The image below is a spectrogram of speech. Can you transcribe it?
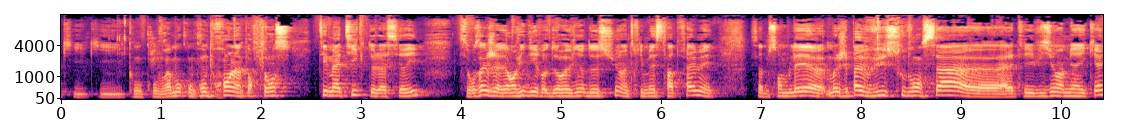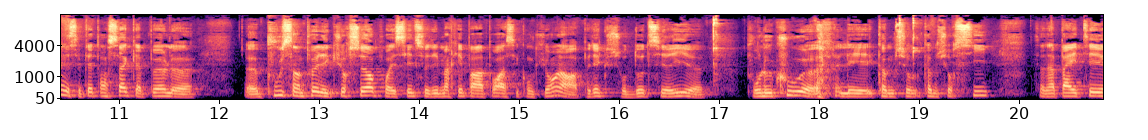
qui, qui qu'on, qu'on vraiment qu'on comprend l'importance thématique de la série. C'est pour ça que j'avais envie de revenir dessus un trimestre après, mais ça me semblait. Euh, moi, j'ai pas vu souvent ça euh, à la télévision américaine, et c'est peut-être en ça qu'Apple euh, pousse un peu les curseurs pour essayer de se démarquer par rapport à ses concurrents. Alors peut-être que sur d'autres séries, pour le coup, comme sur comme sur Si, ça n'a pas été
